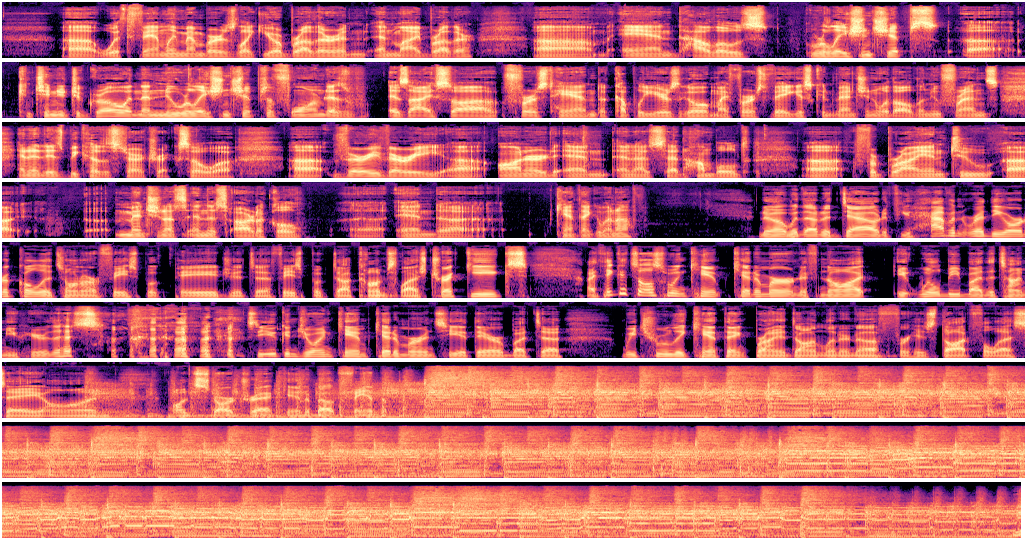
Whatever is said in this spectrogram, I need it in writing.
uh, with family members like your brother and, and my brother, um, and how those relationships uh, continue to grow, and then new relationships have formed. As as I saw firsthand a couple years ago at my first Vegas convention with all the new friends, and it is because of Star Trek. So, uh, uh, very very uh, honored and and as said humbled uh, for Brian to uh, uh, mention us in this article, uh, and uh, can't thank him enough. No, without a doubt. If you haven't read the article, it's on our Facebook page. It's uh, facebook.com slash Trek Geeks. I think it's also in Camp Khitomer, and if not, it will be by the time you hear this. so you can join Camp Khitomer and see it there. But uh, we truly can't thank Brian Donlin enough for his thoughtful essay on on Star Trek and about fandom.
